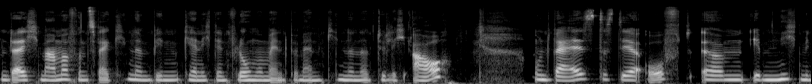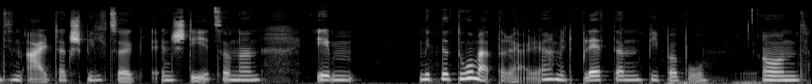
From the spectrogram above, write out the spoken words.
Und da ich Mama von zwei Kindern bin, kenne ich den Flow-Moment bei meinen Kindern natürlich auch und weiß, dass der oft ähm, eben nicht mit diesem Alltagsspielzeug entsteht, sondern eben mit Naturmaterial, ja, mit Blättern, Pipapo. Und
